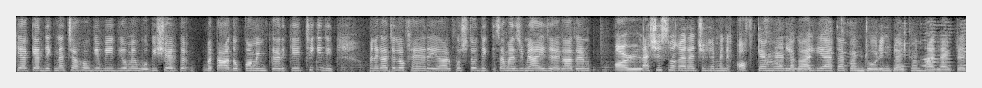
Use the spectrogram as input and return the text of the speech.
क्या क्या देखना चाहोगे वीडियो में वो भी शेयर कर बता दो कमेंट करके। ठीक है जी? मैंने कहा चलो खैर है यार कुछ तो समझ में आ ही जाएगा अगर और लैशेस वगैरह जो है मैंने ऑफ़ कैमरा लगा लिया था कंट्रोलिंग ब्लश ऑन हाईलाइटर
